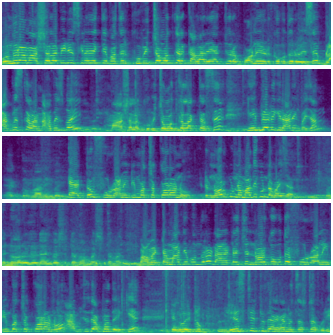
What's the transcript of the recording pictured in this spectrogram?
বন্ধুরা মার্শাল্লাহ ভিডিও স্ক্রিনে দেখতে পাচ্ছেন খুবই চমৎকার কালারে এক জোড়া বনের কবুতর রয়েছে। ব্ল্যাকলেস কালার না হাফিজ ভাই? মার্শাল্লাহ খুবই চমৎকার লাগতেছে। এই পেয়ারটা কি রানিং ভাইজান? একদম রানিং ভাই। একদম ফুল রানিং ডিম্বাচ্চা করানো। এটা নরকুন্ডা মাদিকুন্ডা ভাইজান? ভাই নর হলো ডাইন পাশেরটা বাম পাশেরটা মাটি বামেরটা মাঝে বন্ধুরা ডানাটা হচ্ছে নরকবুতর ফুল রানিং ডিম বাচ্চা করানো। আমি যদি আপনাদেরকে এগুলো একটু লিস্ট একটু দেখানোর চেষ্টা করি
